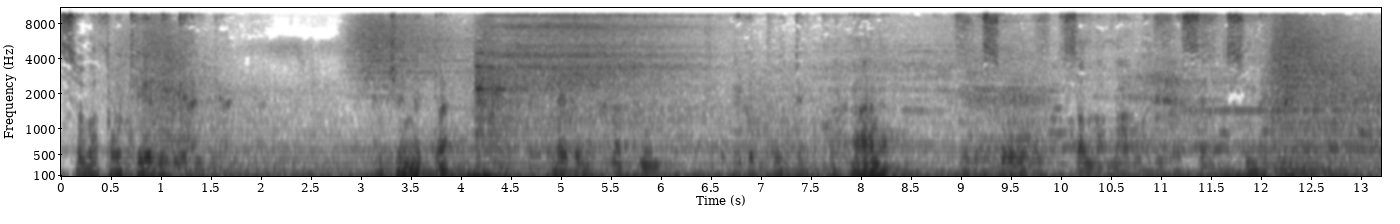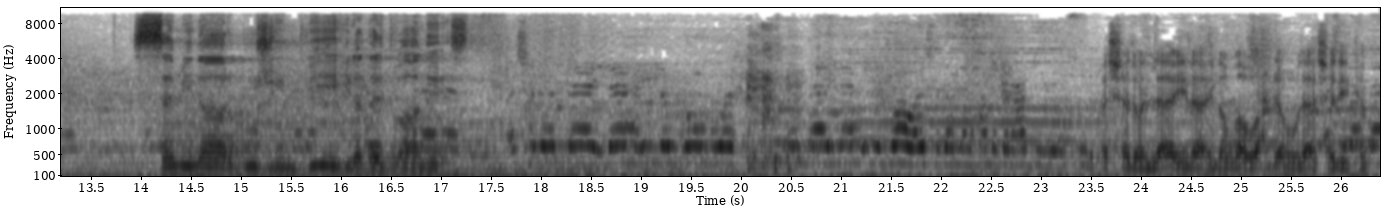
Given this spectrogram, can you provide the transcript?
Do dženeta ne demokratijom, nego putem Kur'ana i Rasulullah sallallahu alaihi wa sallam sunnetom. Seminar Bužim 2012 أشهد أن لا إله إلا الله وأشهد أن لا إله إلا الله وأشهد أن محمدا عبده ورسوله أشهد أن لا إله إلا الله وحده لا شريك أشهد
